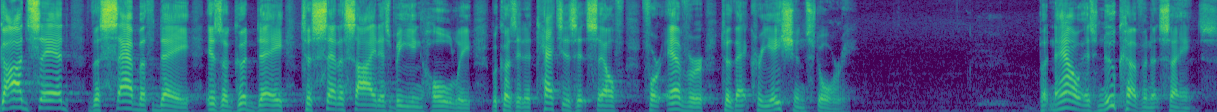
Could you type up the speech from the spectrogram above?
God said the Sabbath day is a good day to set aside as being holy because it attaches itself forever to that creation story. But now, as new covenant saints,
